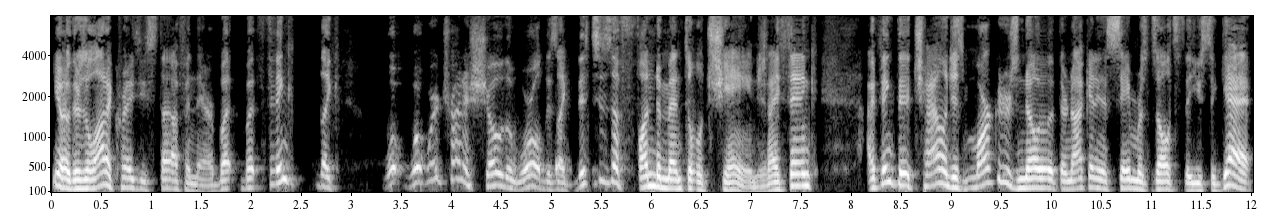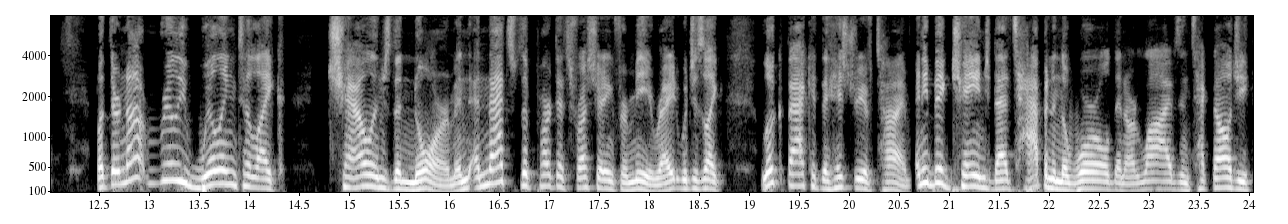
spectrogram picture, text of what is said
you know, there's a lot of crazy stuff in there, but but think like what what we're trying to show the world is like this is a fundamental change. And I think I think the challenge is marketers know that they're not getting the same results they used to get, but they're not really willing to like challenge the norm. And and that's the part that's frustrating for me right? Which is like look back at the history of time. Any big change that's happened in the world and our lives and technology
